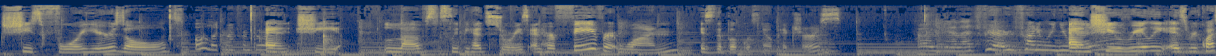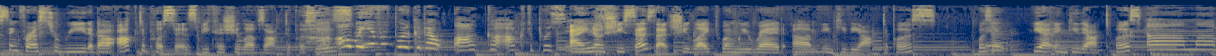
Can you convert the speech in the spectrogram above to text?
She's four years old Oh, like my friend Dora. and she loves Sleepyhead stories. And her favorite one is the book with no pictures. Oh, yeah, that's very funny when you And she really is requesting for us to read about octopuses because she loves octopuses. Oh, we have a book about oc- octopuses. I know she says that. She liked when we read um, Inky the Octopus. Was it? Yeah, Inky the Octopus. Um, uh,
